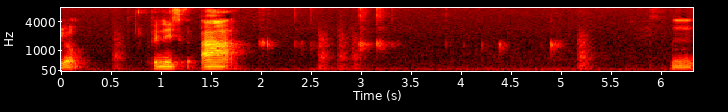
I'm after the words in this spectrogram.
लो फिनिश कर आ हम्म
